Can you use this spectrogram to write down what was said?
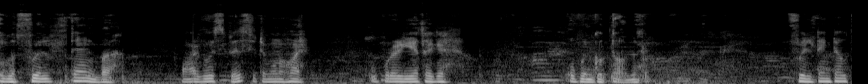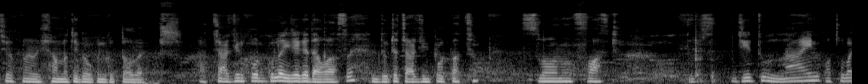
এগুলো ফুয়েল ট্যাঙ্ক বা কার্গো স্পেস এটা মনে হয় উপরের ইয়ে থেকে ওপেন করতে হবে। ফুয়েল ট্যাঙ্কটা হচ্ছে আপনার ওই সামনে থেকে ওপেন করতে হবে। আর চার্জিং পোর্টগুলো এই জায়গায় দেওয়া আছে। দুটো চার্জিং পোর্ট পাচ্ছেন। স্লো এবং ফাস্ট যেহেতু নাইন অথবা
